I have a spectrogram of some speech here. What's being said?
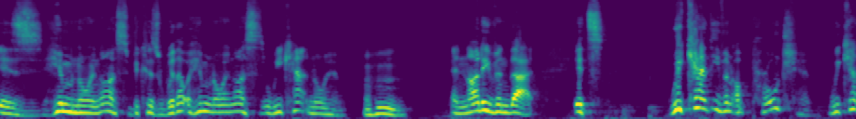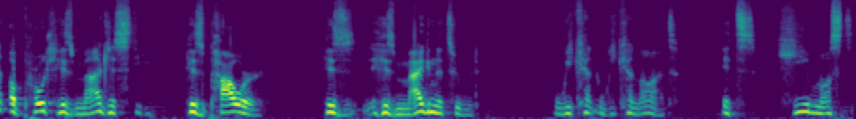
is Him knowing us, because without Him knowing us, we can't know Him. Mm-hmm. and not even that it's we can't even approach him. We can't approach his majesty his power his his magnitude. We can we cannot. It's he must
